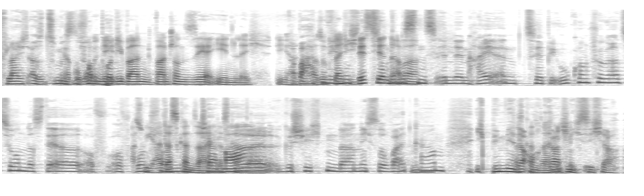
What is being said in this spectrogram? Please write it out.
Vielleicht, also zumindest ja, nee, die waren, waren schon sehr ähnlich. Die aber hatten, also vielleicht ein bisschen, zumindest aber in den High-End-CPU-Konfigurationen, dass der auf, aufgrund so, ja, von Thermalgeschichten da nicht so weit mhm. kam. Ich bin mir das da auch gerade nicht sicher.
